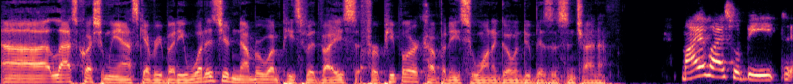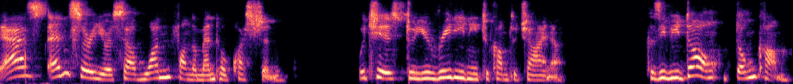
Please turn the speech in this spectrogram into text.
Uh, last question we ask everybody What is your number one piece of advice for people or companies who want to go and do business in China? My advice would be to ask, answer yourself one fundamental question, which is Do you really need to come to China? Because if you don't, don't come.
